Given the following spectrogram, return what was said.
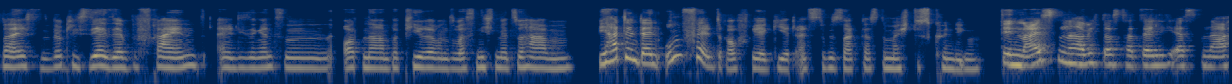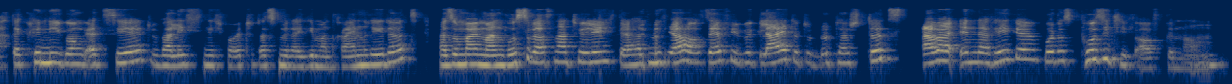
War echt wirklich sehr, sehr befreiend, all diese ganzen Ordner, Papiere und sowas nicht mehr zu haben. Wie hat denn dein Umfeld darauf reagiert, als du gesagt hast, du möchtest kündigen? Den meisten habe ich das tatsächlich erst nach der Kündigung erzählt, weil ich nicht wollte, dass mir da jemand reinredet. Also mein Mann wusste das natürlich, der hat mich ja auch sehr viel begleitet und unterstützt. Aber in der Regel wurde es positiv aufgenommen.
